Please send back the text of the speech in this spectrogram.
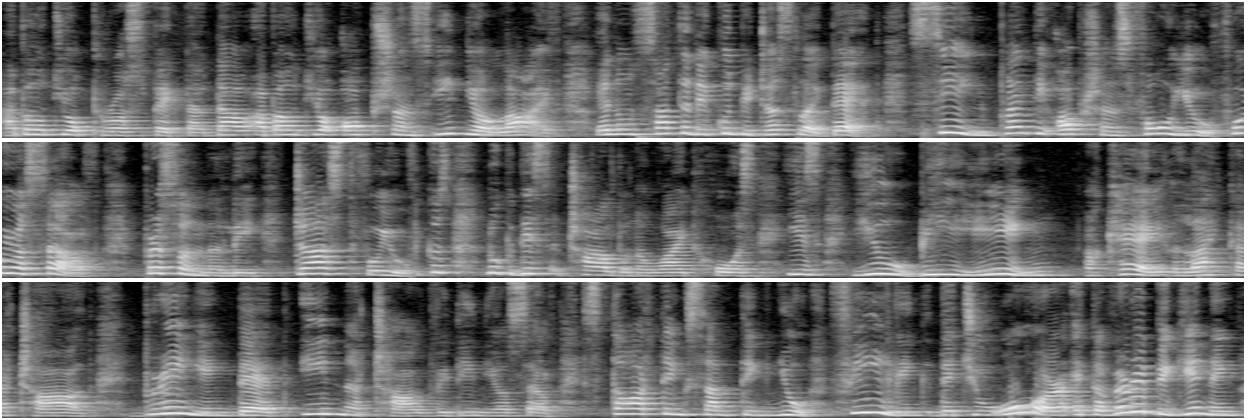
about your prospect, about your options in your life. And on Saturday could be just like that, seeing plenty options for you, for yourself, personally, just for you. Because look, this child on a white horse is you being okay, like a child, bringing that inner child within yourself, starting something new, feeling that you are at the very beginning,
